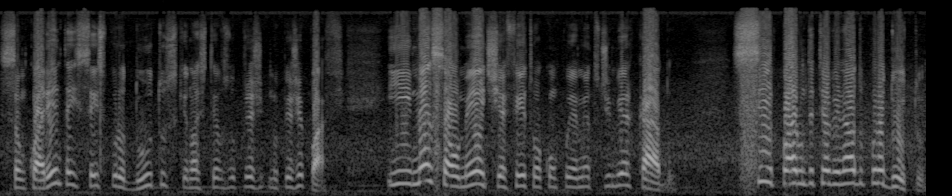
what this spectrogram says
São 46 produtos que nós temos no PGPAF. E mensalmente é feito o um acompanhamento de mercado. Se para um determinado produto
